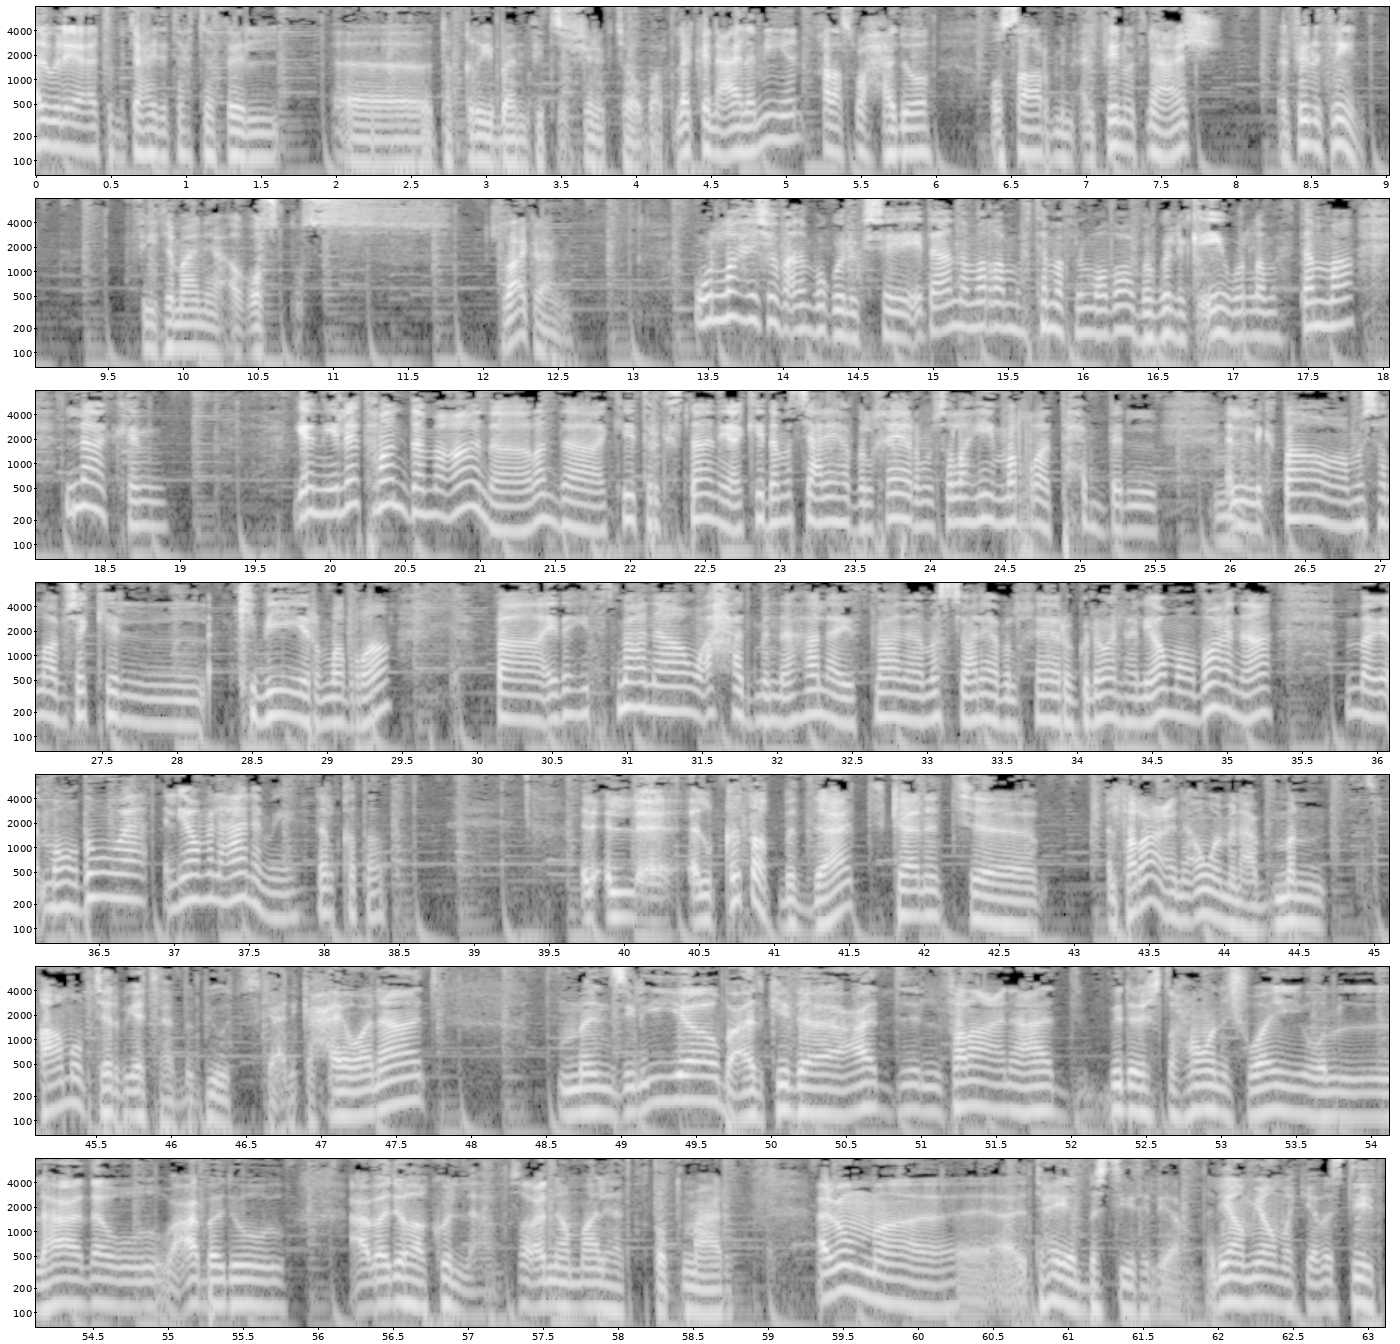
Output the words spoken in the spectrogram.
الولايات المتحدة تحتفل آه، تقريبا في 29 أكتوبر. لكن عالميا خلاص وحدوه وصار من 2012 2002 في 8 أغسطس. إيش رأيك يعني؟ والله شوف أنا بقول لك شيء. إذا أنا مرة مهتمة في الموضوع بقول لك إيه والله مهتمة. لكن يعني ليت رندا معانا. رندا أكيد تركستاني أكيد أمسي عليها بالخير. ما شاء الله هي مرة تحب ال- القطاوة ما شاء الله بشكل كبير مرة. فإذا هي تسمعنا وأحد من أهلها يسمعنا مسوا عليها بالخير وقولوا لها اليوم موضوعنا موضوع اليوم العالمي للقطط. ال- ال- القطط بالذات كانت آه، الفراعنة أول من عب- من قاموا بتربيتها ببيوت يعني كحيوانات منزلية وبعد كذا عاد الفراعنة عاد بدأوا يشطحون شوي والهذا وعبدوا عبدوها كلها. فصار عندهم آلهة قطط ما أعرف. المهم آه، تحية لبستيت اليوم. اليوم يومك يا بستيت.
